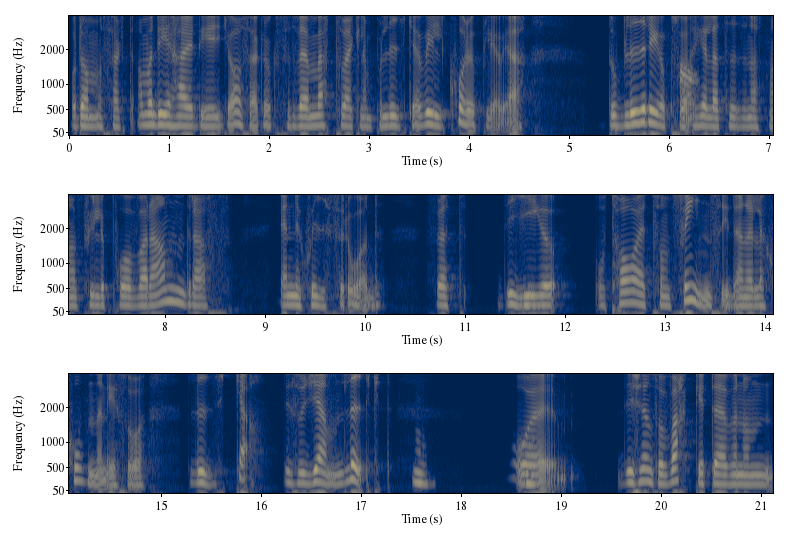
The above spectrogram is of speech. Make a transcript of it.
och de har sagt ja men det här är det jag söker också så vi har mötts verkligen på lika villkor upplever jag. Då blir det också ja. hela tiden att man fyller på varandras energiförråd för att det ge och ta ett som finns i den relationen är så lika. Det är så jämlikt. Mm. Och eh, det känns så vackert även om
